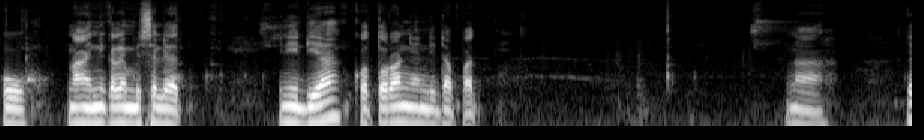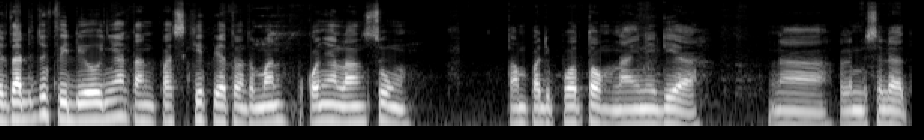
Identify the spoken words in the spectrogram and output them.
Oh, nah ini kalian bisa lihat. Ini dia kotoran yang didapat. Nah, jadi tadi itu videonya tanpa skip ya teman-teman. Pokoknya langsung tanpa dipotong. Nah, ini dia. Nah, kalian bisa lihat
